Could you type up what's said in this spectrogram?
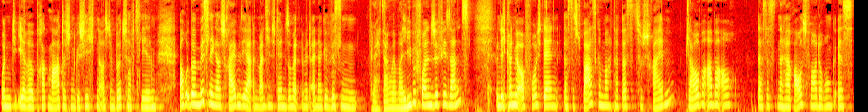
und ihre pragmatischen Geschichten aus dem Wirtschaftsleben. Auch über Misslinger schreiben sie ja an manchen Stellen so mit, mit einer gewissen vielleicht sagen wir mal liebevollen Suffisanz. Und ich kann mir auch vorstellen, dass es Spaß gemacht hat, das zu schreiben, glaube aber auch, dass es eine Herausforderung ist,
